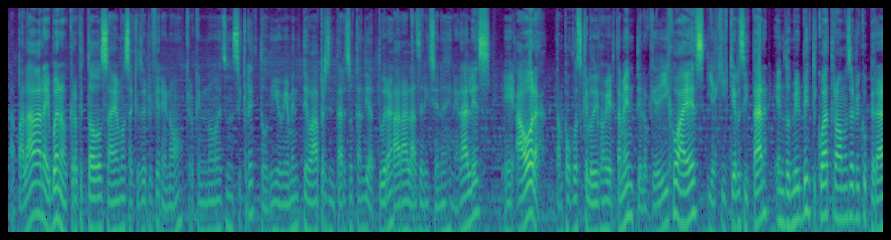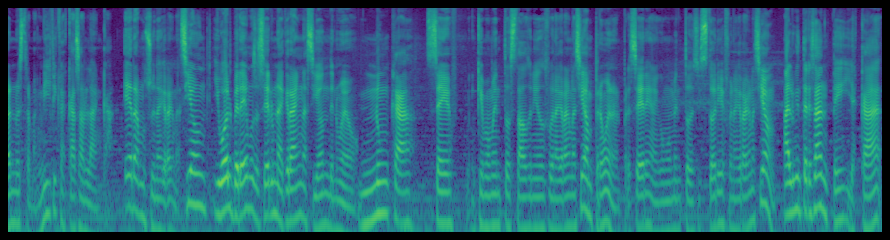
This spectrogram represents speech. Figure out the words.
la palabra. Y bueno, creo que todos sabemos a qué se refiere, ¿no? Creo que no es un secreto. Y obviamente va a presentar su candidatura para las elecciones generales. Eh, ahora, tampoco es que lo dijo abiertamente. Lo que dijo es, y aquí quiero citar, en 2024 vamos a recuperar nuestra magnífica Casa Blanca. Éramos una gran nación y volveremos a ser una gran nación de nuevo. Nunca sé en qué momento Estados Unidos fue una gran nación, pero bueno, al parecer en algún momento de su historia fue una gran nación. Algo interesante, y acá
